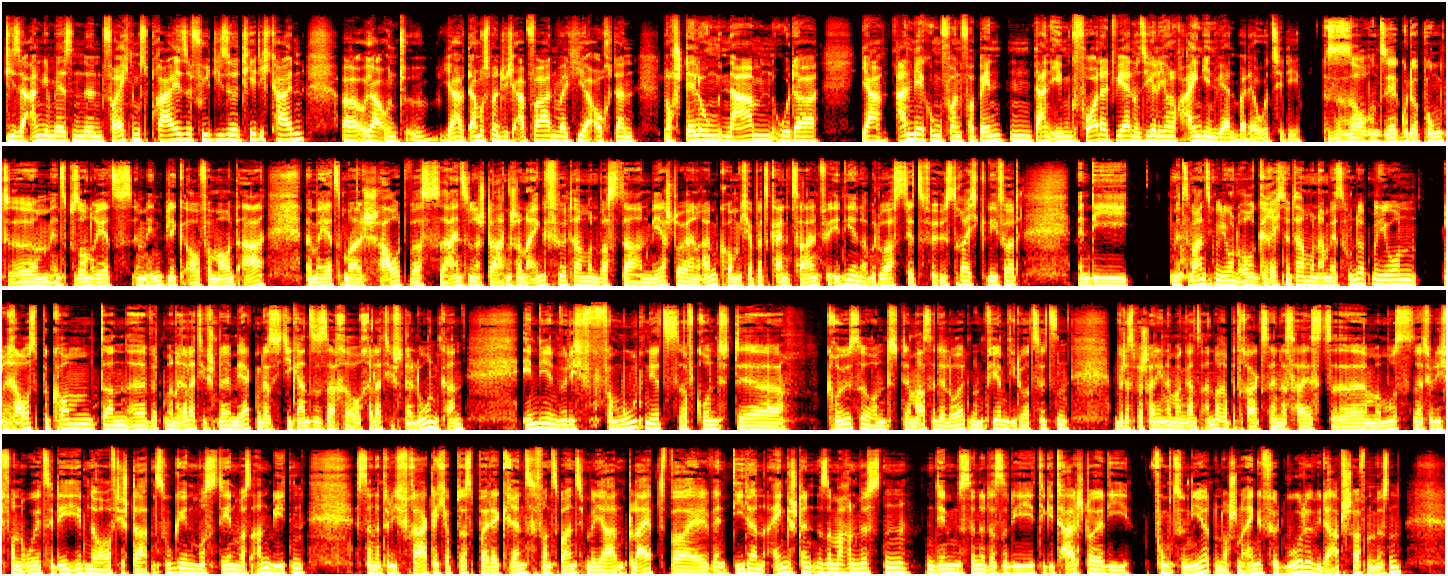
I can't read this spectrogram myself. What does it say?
diese angemessenen Verrechnungspreise für diese Tätigkeiten. Äh, ja, und äh, ja, da muss man natürlich abwarten, weil hier auch dann noch Stellungnahmen oder ja, Anmerkungen von Verbänden dann eben gefordert werden und sicherlich auch noch eingehen werden bei der OECD. Das ist auch ein sehr guter Punkt, ähm, insbesondere jetzt im Hinblick auf Amount A. Wenn man jetzt mal schaut, was einzelne Staaten schon eingeführt haben und was da an Mehrsteuern rankommen. Ich habe jetzt keine Zahlen für Indien, aber du hast jetzt für Österreich geliefert. Wenn die mit 20 Millionen Euro gerechnet haben und haben jetzt 100 Millionen rausbekommen, dann äh, wird man relativ schnell merken, dass sich die ganze Sache auch relativ schnell lohnen kann. Indien würde ich vermuten jetzt aufgrund der Größe und der Masse der Leute und Firmen, die dort sitzen, wird das wahrscheinlich nochmal ein ganz anderer Betrag sein. Das heißt, äh, man muss natürlich von OECD-Ebene auf die Staaten zugehen, muss denen was anbieten. Ist dann natürlich fraglich, ob das bei der Grenze von 20 Milliarden bleibt, weil wenn die dann Eingeständnisse machen müssten, in dem Sinne, dass so die Digitalsteuer, die funktioniert und auch schon eingeführt wurde, wieder abschaffen müssen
